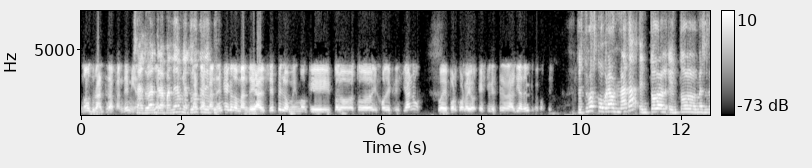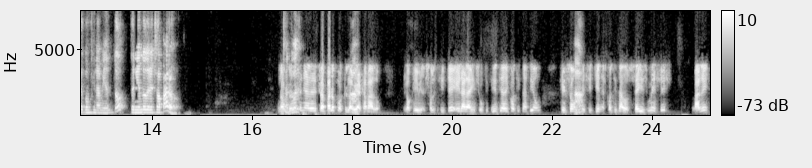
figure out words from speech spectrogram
No, durante la pandemia. O sea, durante la pandemia. ¿tú durante la pandemia que lo mandé al CEPE, lo mismo que todo, todo hijo de cristiano, fue por correo. Estoy esperando al día de hoy que me contesten. Entonces, ¿tú no has cobrado nada en, todo, en todos los meses de confinamiento teniendo derecho a paro? No, yo no tenía derecho a paro porque lo había ah. acabado. Lo que solicité era la insuficiencia de cotización, que son ah. que si tienes cotizado seis meses, ¿vale?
